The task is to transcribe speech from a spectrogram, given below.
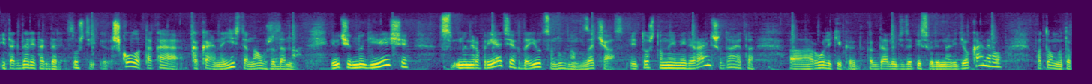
и так далее, и так далее. Слушайте, школа такая, какая она есть, она уже дана. И очень многие вещи на мероприятиях даются ну, нам, за час. И то, что мы имели раньше, да, это э, ролики, когда люди записывали на видеокамеру, потом это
